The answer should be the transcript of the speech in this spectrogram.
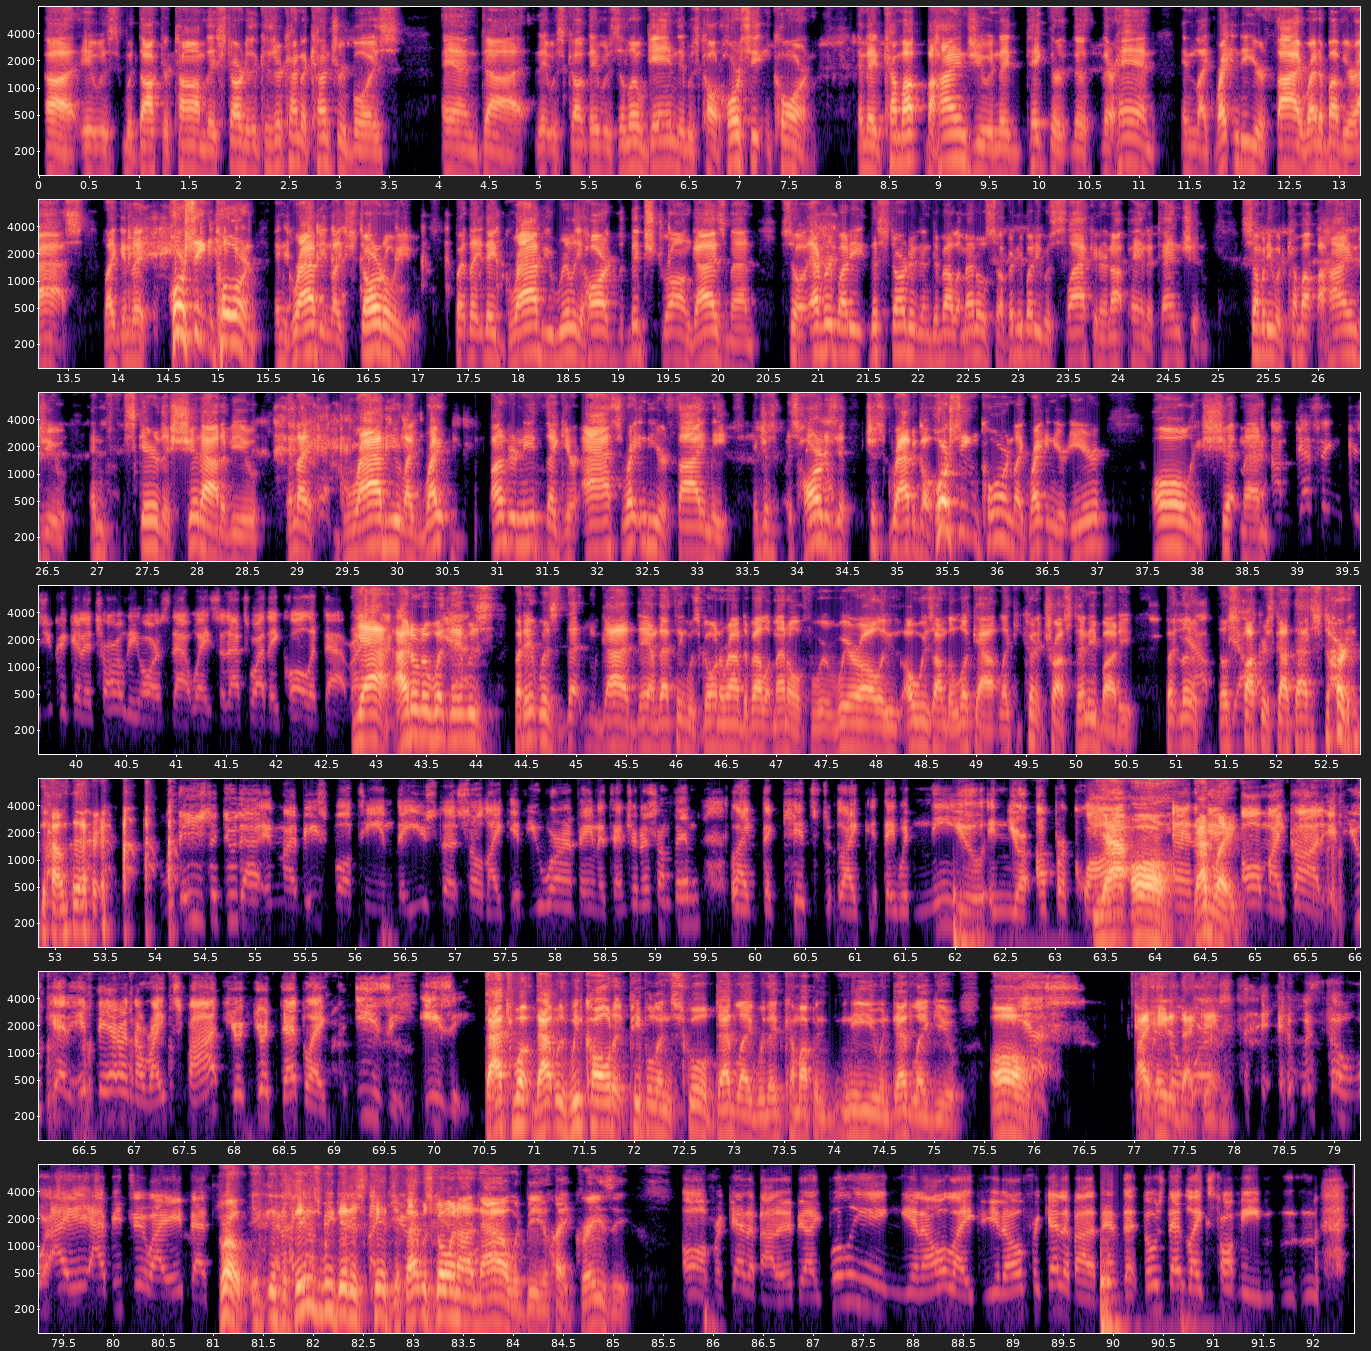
Uh, it was with Dr. Tom. They started because they're kind of country boys, and uh, it was called. It was a little game that was called horse eating corn, and they'd come up behind you and they'd take their their, their hand and like right into your thigh, right above your ass, like in the horse eating corn, and grab you and like startle you. But they they'd grab you really hard. The big strong guys, man. So everybody, this started in developmental. So if anybody was slacking or not paying attention, somebody would come up behind you and scare the shit out of you and like grab you like right underneath like your ass, right into your thigh meat, and just as hard as it just grab and go horse eating corn like right in your ear. Holy shit, man! I'm guessing because you could get a Charlie horse that way, so that's why they call it that, right? Yeah, Like, I don't know what yeah. it was, but it was that. God damn, that thing was going around developmental. We we were all always on the lookout, like you couldn't trust anybody. But look, Yep, those yep. fuckers got that started down there. They used to do that in my baseball team. They used to so like if you weren't paying attention or something, like the kids like they would knee you in your upper quad. yeah. Oh, And, that and- leg. Oh my god! If you get hit there in the right spot, you're you're dead leg. Easy, easy. That's what that was. We called it. People in school dead leg, where they'd come up and knee you and dead leg you. Oh, Yes. I hated that game. It was the worst. I, I me too. I hate that. bro, if, if And the I things we did as friends like kids, if that was going on now, would be like crazy. Oh, forget about it. It'd be like bullying, you know, like you know, forget about it, man. That those dead legs taught me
